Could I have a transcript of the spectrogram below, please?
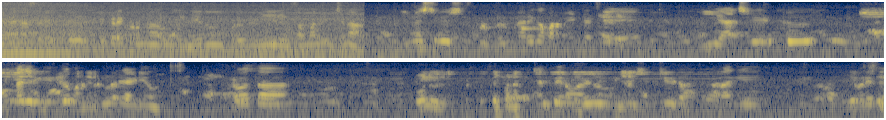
ఏమైనా సరే ఎక్కడెక్కడ ఉన్నారు లేదు ఇప్పుడు మీ సంబంధించిన ఇన్వెస్టిగేషన్ ఇప్పుడు ప్రిలిమినరీగా మనం ఏంటంటే ఈ యాక్సిడెంట్ ఎట్లా జరిగిందో మనకు ప్రిలిమినరీ ఐడియా ఉంది. తర్వాత చనిపోయిన వాళ్ళు షిఫ్ట్ చేయడం అలాగే ఎవరైతే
